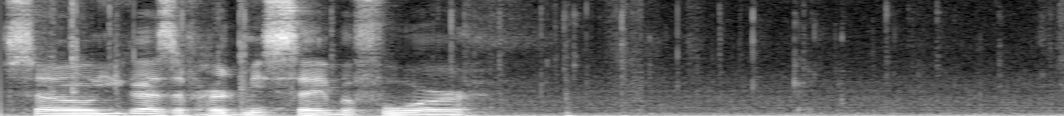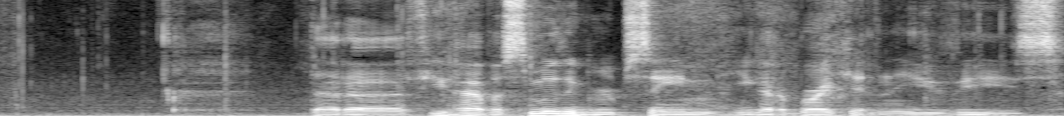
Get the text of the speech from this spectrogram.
So you guys have heard me say before that uh, if you have a smoothing group seam, you got to break it in the UVs.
